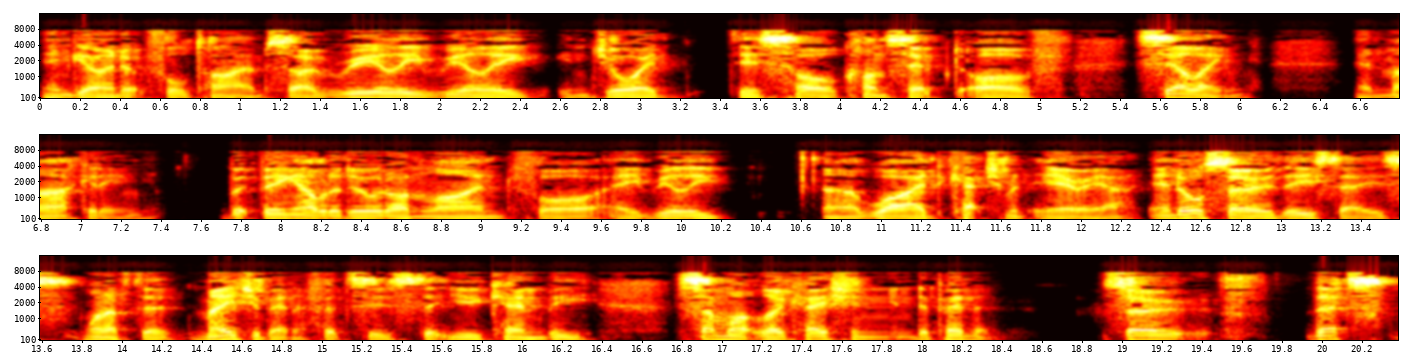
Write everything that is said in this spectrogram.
and go into it full time. So I really, really enjoyed this whole concept of selling and marketing but being able to do it online for a really uh, wide catchment area. And also these days, one of the major benefits is that you can be somewhat location independent. So that's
